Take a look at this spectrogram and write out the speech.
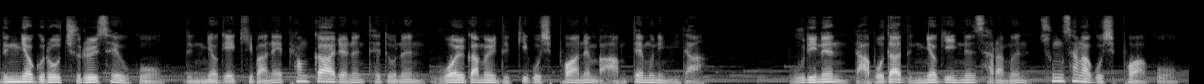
능력으로 줄을 세우고 능력에 기반해 평가하려는 태도는 우월감을 느끼고 싶어 하는 마음 때문입니다. 우리는 나보다 능력이 있는 사람은 숭상하고 싶어 하고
